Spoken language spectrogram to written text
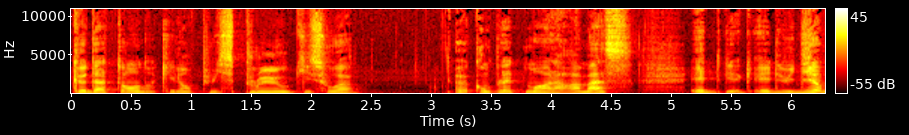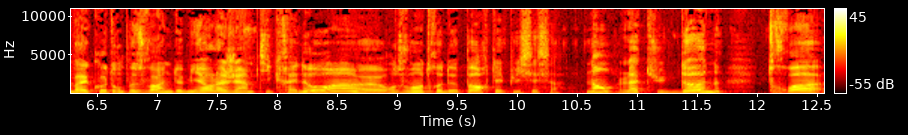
que d'attendre qu'il en puisse plus ou qu'il soit euh, complètement à la ramasse et, de lui dire bah écoute on peut se voir une demi-heure là j'ai un petit créneau hein, euh, on se voit entre deux portes et puis c'est ça. Non là tu donnes 3,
